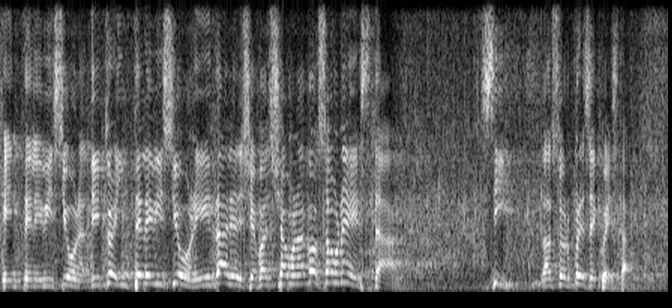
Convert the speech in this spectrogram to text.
che in televisione, addirittura in televisione in Italia dice facciamo una cosa onesta, sì, la sorpresa è questa.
